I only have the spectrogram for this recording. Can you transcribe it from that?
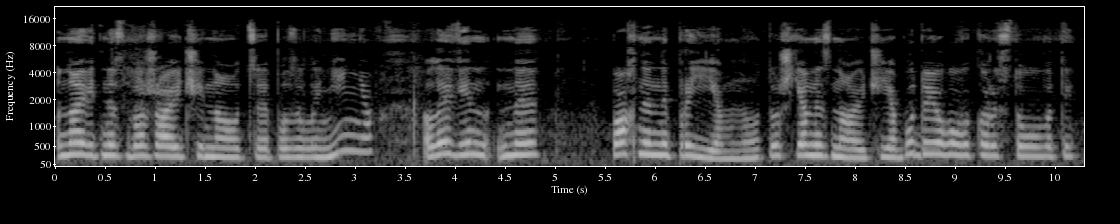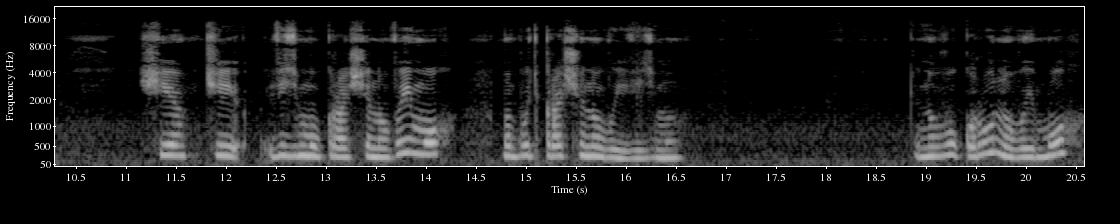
навіть не зважаючи на оце позеленіння, але він не пахне неприємно. Тож я не знаю, чи я буду його використовувати ще, чи візьму краще новий мох. Мабуть, краще новий візьму. Нову кору, новий мох,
